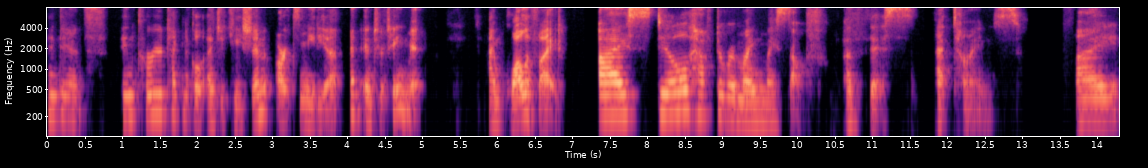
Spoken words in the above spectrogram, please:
in dance, in career technical education, arts, media, and entertainment. I'm qualified. I still have to remind myself of this at times. I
